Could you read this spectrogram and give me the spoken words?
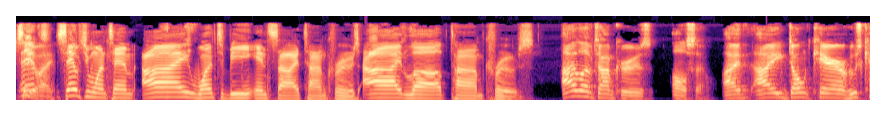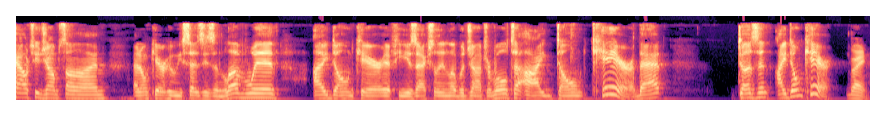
Say, Anyway, say what you want, Tim. I want to be inside Tom Cruise. I love Tom Cruise. I love Tom Cruise. Also, I I don't care whose couch he jumps on. I don't care who he says he's in love with. I don't care if he is actually in love with John Travolta. I don't care. That doesn't. I don't care. Right.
